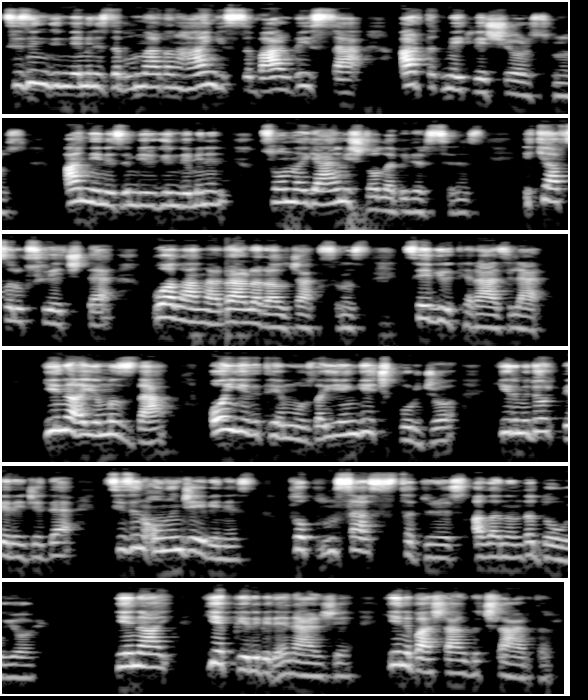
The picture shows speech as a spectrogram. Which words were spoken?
Sizin gündeminizde bunlardan hangisi vardıysa artık netleşiyorsunuz. Annenizin bir gündeminin sonuna gelmiş de olabilirsiniz. İki haftalık süreçte bu alanlarda kararlar alacaksınız sevgili teraziler. Yeni ayımızda 17 Temmuz'da Yengeç Burcu 24 derecede sizin 10. eviniz toplumsal statünüz alanında doğuyor. Yeni ay yepyeni bir enerji, yeni başlangıçlardır.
